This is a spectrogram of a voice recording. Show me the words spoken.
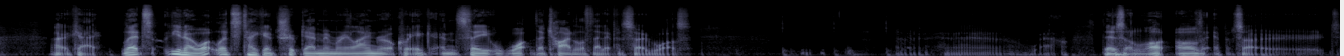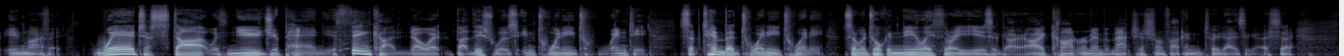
Okay. Let's, you know what? Let's take a trip down memory lane real quick and see what the title of that episode was. Uh, wow. There's a lot of episodes in my feed. Where to start with New Japan? You think I know it, but this was in 2020. September 2020. So we're talking nearly three years ago. I can't remember matches from fucking two days ago. So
